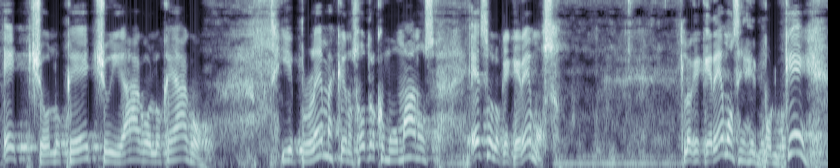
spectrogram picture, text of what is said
he hecho lo que he hecho y hago lo que hago. Y el problema es que nosotros como humanos, eso es lo que queremos. Lo que queremos es el por qué.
